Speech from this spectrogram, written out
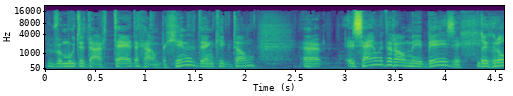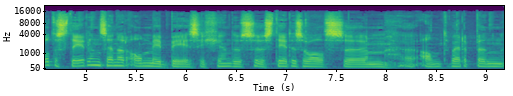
we moeten daar tijdig gaan beginnen, denk ik dan. Zijn we er al mee bezig? De grote steden zijn er al mee bezig. Hè. Dus steden zoals um, Antwerpen,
